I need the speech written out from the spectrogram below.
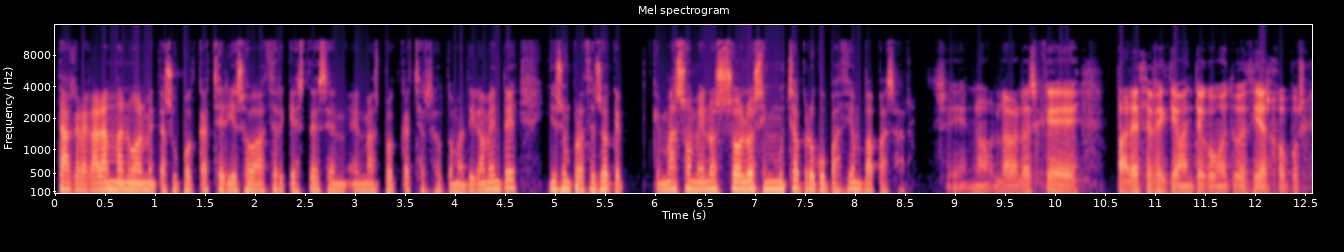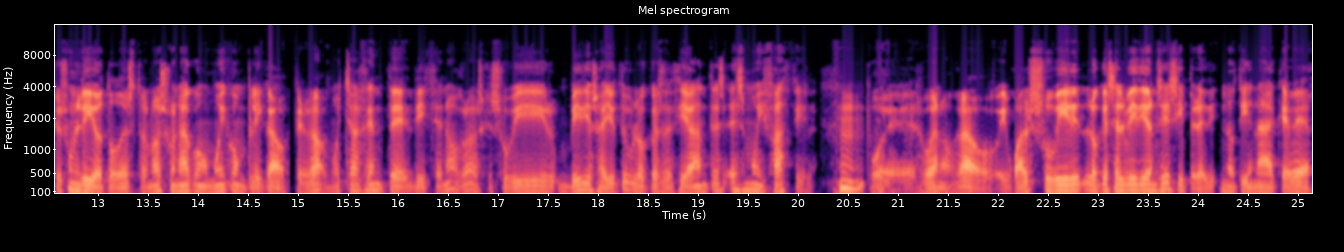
te agregarán manualmente a su podcatcher y eso va a hacer que estés en, en más podcatchers automáticamente. Y es un proceso que, que más o menos solo, sin mucha preocupación, va a pasar. Sí, no, la verdad es que parece efectivamente, como tú decías, jo, pues que es un lío todo esto, ¿no? Suena como muy complicado. Pero claro, mucha gente dice, no, claro, es que subir vídeos a YouTube, lo que os decía antes, es muy fácil. Hmm. Pues bueno, claro, igual subir lo que es el vídeo en sí, sí, pero no tiene nada que ver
